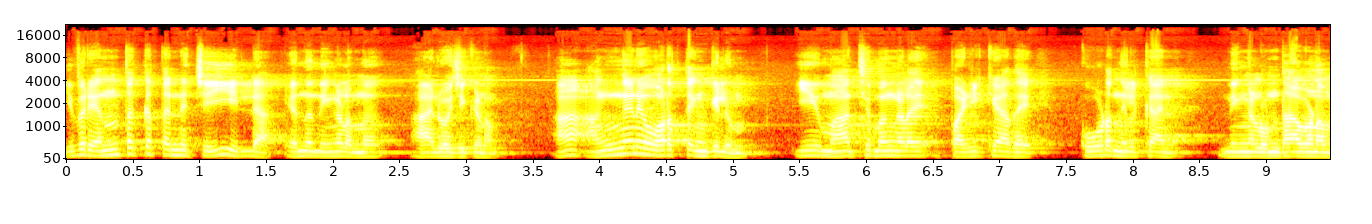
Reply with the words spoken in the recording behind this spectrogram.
ഇവരെന്തൊക്കെ തന്നെ ചെയ്യില്ല എന്ന് നിങ്ങളൊന്ന് ആലോചിക്കണം. ആ അങ്ങനെ ഓർത്തെങ്കിലും ഈ മാധ്യമങ്ങളെ പഴിക്കാതെ കൂടെ നിൽക്കാൻ നിങ്ങൾ ഉണ്ടാവണം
